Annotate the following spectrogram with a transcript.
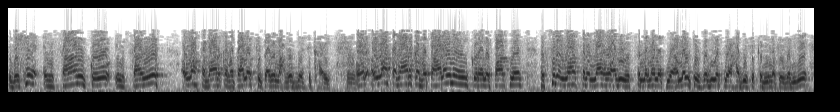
تو دیکھیں انسان کو انسانیت اللہ تبار کا وطالعہ کی پیارے محبوب نے سکھائی۔ اور اللہ تبار کا وطالعہ نے قرآن پاک میں رسول اللہ صلی اللہ علیہ وسلم نے اپنے عمل کے ذریعے اپنے حادث کریمہ کے ذریعے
